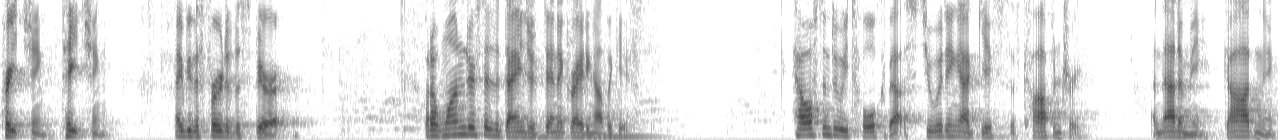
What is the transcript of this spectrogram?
preaching, teaching, maybe the fruit of the Spirit. But I wonder if there's a danger of denigrating other gifts. How often do we talk about stewarding our gifts of carpentry, anatomy, gardening?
